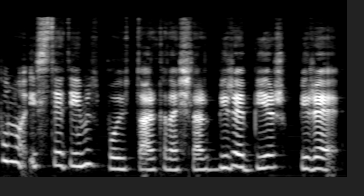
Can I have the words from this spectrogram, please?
Bunu istediğimiz boyutta arkadaşlar 1'e 1, 1'e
